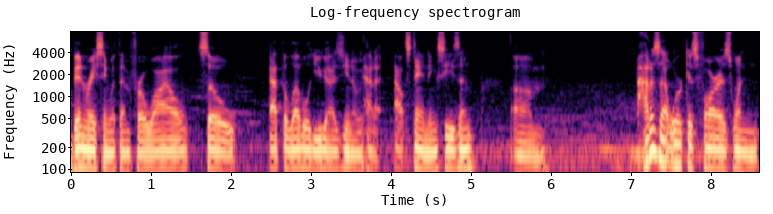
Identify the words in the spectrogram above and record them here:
been racing with them for a while. So at the level you guys, you know, had an outstanding season. Um, how does that work as far as when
